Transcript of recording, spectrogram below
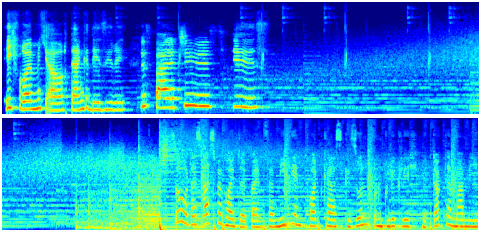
Ich freue mich auch. Danke, Desiree. Bis bald. Tschüss. Tschüss. So, das war's für heute beim Familienpodcast Gesund und Glücklich mit Dr. Mami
